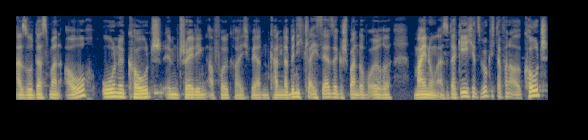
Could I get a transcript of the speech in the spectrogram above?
Also, dass man auch ohne Coach im Trading erfolgreich werden kann. Da bin ich gleich sehr, sehr gespannt auf eure Meinung. Also, da gehe ich jetzt wirklich davon aus, Coach,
